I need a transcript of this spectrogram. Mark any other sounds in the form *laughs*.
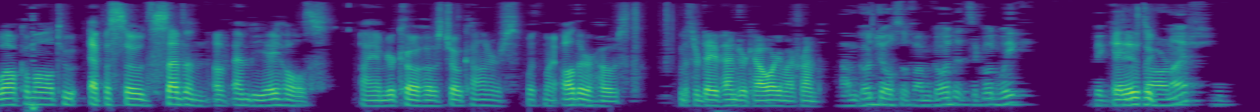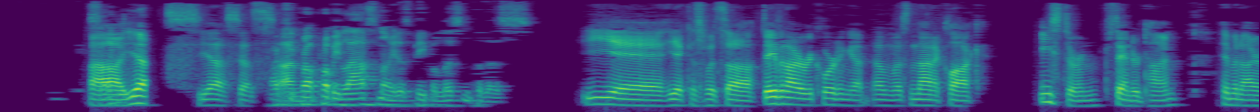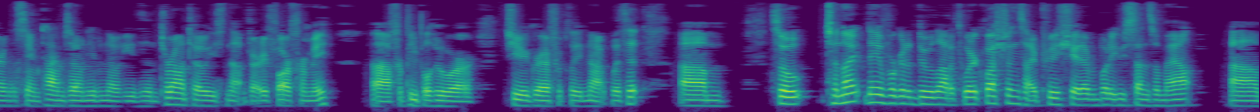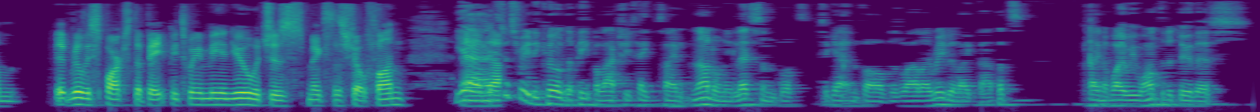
Welcome all to episode seven of NBA Holes. I am your co-host Joe Connors with my other host, Mr. Dave Hendrick. How are you, my friend? I'm good, Joseph. I'm good. It's a good week. Big It game is a- tomorrow night. Uh, yes, yes, yes. Actually, pro- probably last night as people listen to this. yeah, yeah, because with uh, Dave and I are recording at almost nine o'clock Eastern Standard Time. Him and I are in the same time zone, even though he's in Toronto. He's not very far from me. Uh, for people who are geographically not with it. Um, so tonight, Dave, we're going to do a lot of Twitter questions. I appreciate everybody who sends them out. Um, it really sparks debate between me and you, which is makes this show fun. Yeah, And, uh, it's just really cool that people actually take the time to not only listen, but to get involved as well. I really like that. That's kind of why we wanted to do this.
